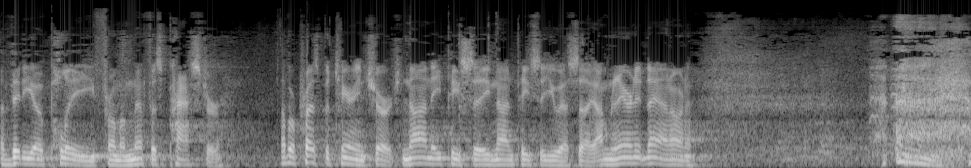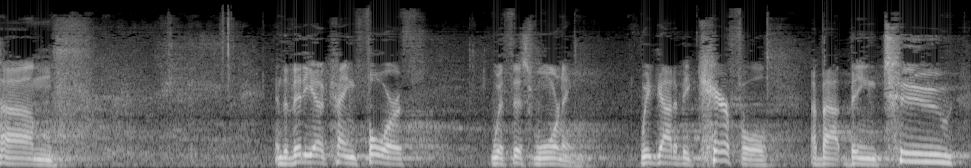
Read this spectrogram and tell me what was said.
a video plea from a Memphis pastor of a Presbyterian church, non EPC, non PC USA. I'm narrowing it down, aren't I? Um, and the video came forth with this warning. We've got to be careful about being too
